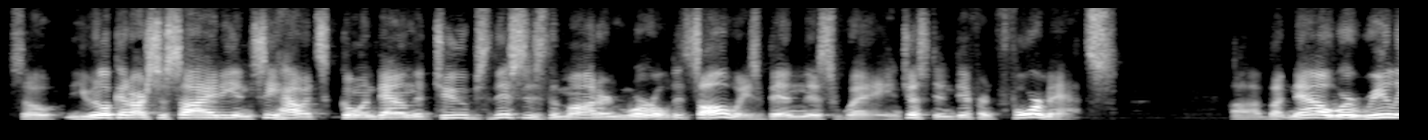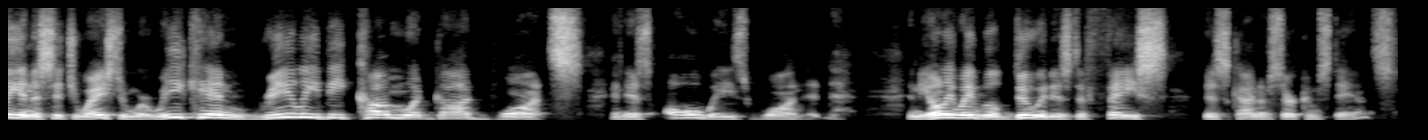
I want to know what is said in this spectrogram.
So you look at our society and see how it's going down the tubes. This is the modern world. It's always been this way, and just in different formats. Uh, but now we're really in a situation where we can really become what God wants and has always wanted. And the only way we'll do it is to face this kind of circumstance.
